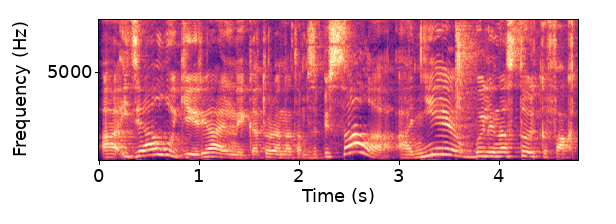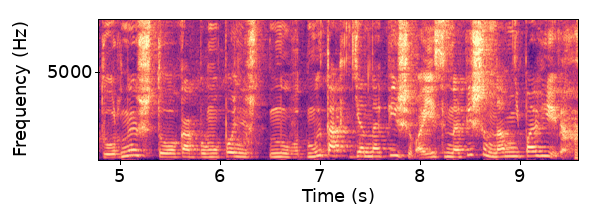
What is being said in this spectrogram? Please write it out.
А идеологии реальные, которые она там записала, они были настолько фактурны, что как бы мы поняли, что ну вот мы так не напишем, а если напишем, нам не поверят.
